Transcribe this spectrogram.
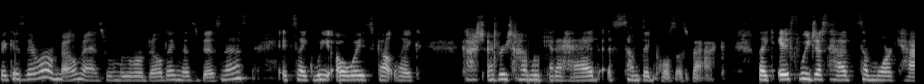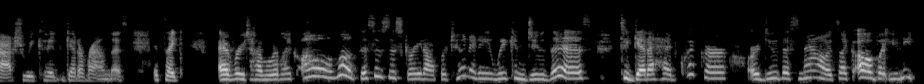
Because there were moments when we were building this business, it's like we always felt like, gosh, every time we get ahead, something pulls us back. Like if we just had some more cash, we could get around this. It's like every time we're like, oh, look, this is this great opportunity. We can do this to get ahead quicker or do this now. It's like, oh, but you need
